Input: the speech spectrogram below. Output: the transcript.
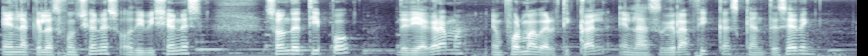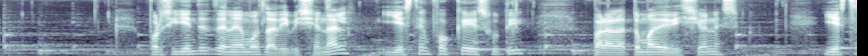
en la que las funciones o divisiones son de tipo de diagrama, en forma vertical en las gráficas que anteceden. Por siguiente tenemos la divisional y este enfoque es útil para la toma de decisiones y esta,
